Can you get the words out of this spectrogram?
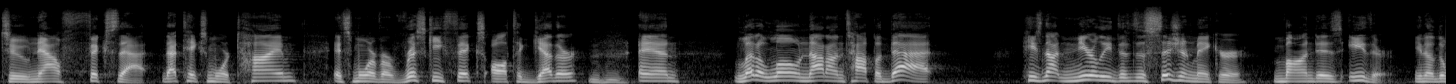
to now fix that. That takes more time. It's more of a risky fix altogether. Mm-hmm. And let alone, not on top of that, he's not nearly the decision maker Mond is either. You know, the,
